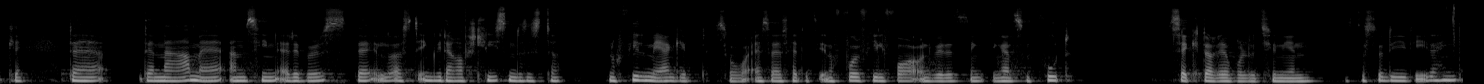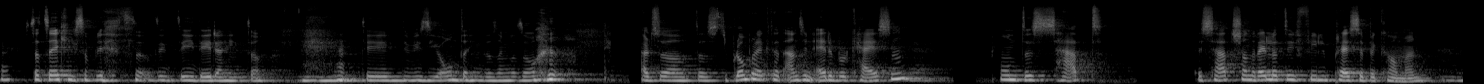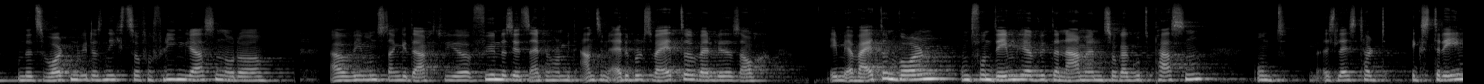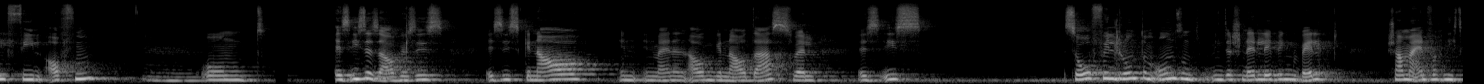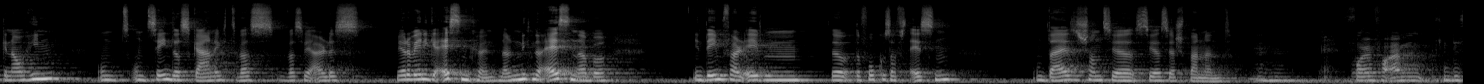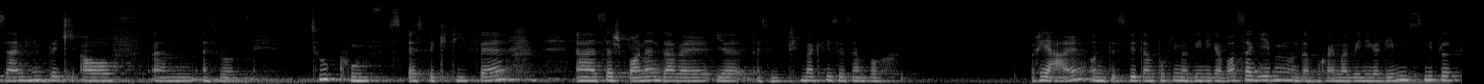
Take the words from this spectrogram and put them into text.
okay. Der, der Name Unseen Edibles, der lässt irgendwie darauf schließen, dass es da noch viel mehr gibt. So, also es hättet ihr noch voll viel vor und würdet den ganzen Food-Sektor revolutionieren. Ist das so die Idee dahinter? Das ist tatsächlich so die, die Idee dahinter. die, die Vision dahinter, sagen wir so. Also das Diplomprojekt hat Ansehen Edible geheißen und es hat, es hat schon relativ viel Presse bekommen. Mhm. Und jetzt wollten wir das nicht so verfliegen lassen oder aber wir haben uns dann gedacht, wir führen das jetzt einfach mal mit Ansehen Edibles weiter, weil wir das auch eben erweitern wollen und von dem her wird der Name sogar gut passen und es lässt halt extrem viel offen mhm. und es ist es auch. Es ist, es ist genau in, in meinen Augen genau das, weil es ist so viel rund um uns und in der schnelllebigen Welt schauen wir einfach nicht genau hin und, und sehen das gar nicht, was, was wir alles mehr oder weniger essen könnten. Also nicht nur essen, aber in dem Fall eben der, der Fokus aufs Essen. Und da ist es schon sehr, sehr, sehr spannend. Voll, vor allem finde ich es auch im Hinblick auf ähm, also Zukunftsperspektive äh, sehr spannend, weil ja, also Klimakrise ist einfach real und es wird einfach immer weniger Wasser geben und einfach immer weniger Lebensmittel.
